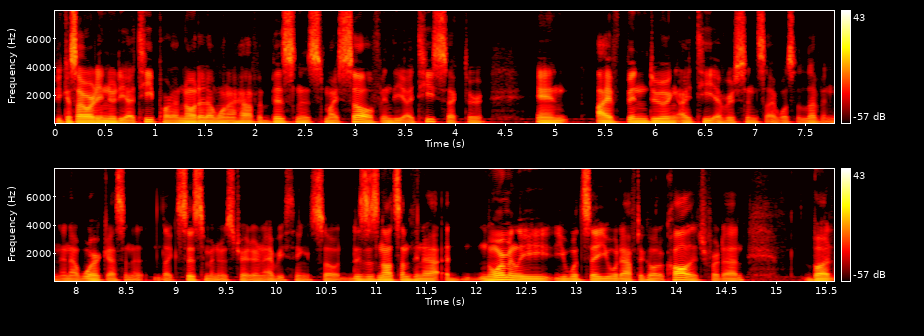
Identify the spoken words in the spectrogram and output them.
Because I already knew the IT part, I know that I want to have a business myself in the IT sector, and I've been doing IT ever since I was 11, and I work as an uh, like system administrator and everything. So this is not something that I, normally you would say you would have to go to college for that, but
